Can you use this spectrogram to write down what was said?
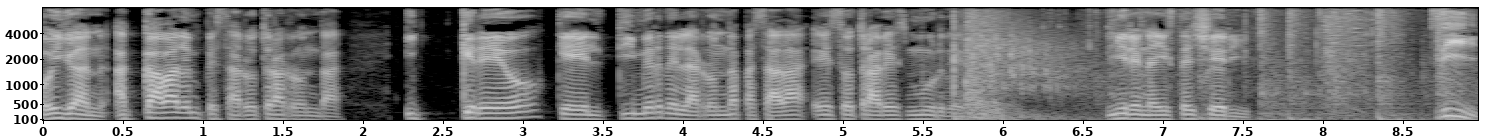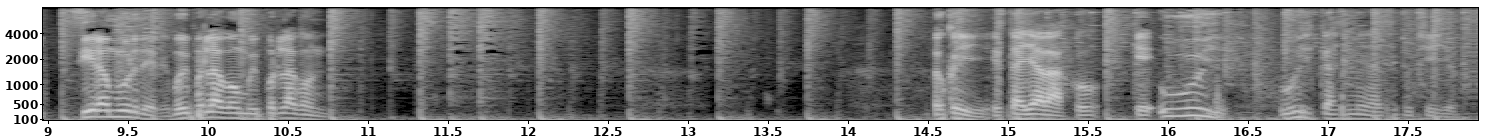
Oigan, acaba de empezar otra ronda y creo que el timer de la ronda pasada es otra vez Murder. Miren, ahí está el sheriff. Sí, sí era Murder. Voy por Lagón, voy por Lagón. Ok, está allá abajo. Que. Uy, uy, casi me da ese cuchillo.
